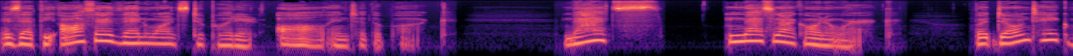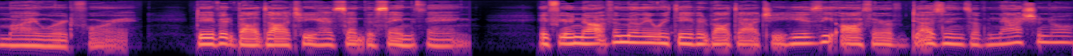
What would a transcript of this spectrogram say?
is that the author then wants to put it all into the book. That's that's not going to work. But don't take my word for it. David Baldacci has said the same thing. If you're not familiar with David Baldacci, he is the author of dozens of national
